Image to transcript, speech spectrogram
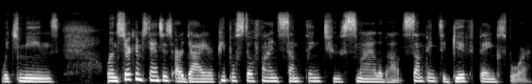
which means when circumstances are dire, people still find something to smile about, something to give thanks for.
